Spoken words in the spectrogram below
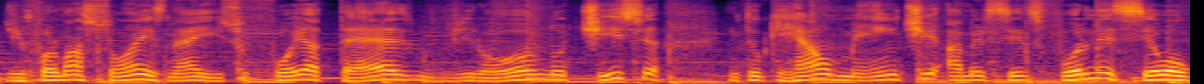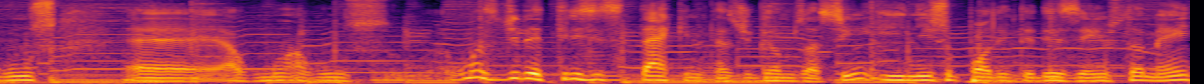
de, informações, né? Isso foi até, virou notícia. Então, que realmente a Mercedes forneceu alguns, é, algum, alguns, algumas diretrizes técnicas, digamos assim, e nisso podem ter desenhos também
